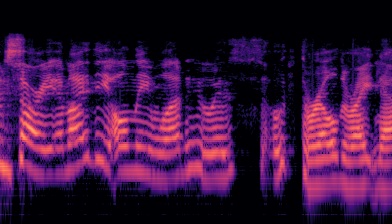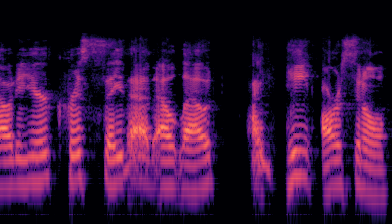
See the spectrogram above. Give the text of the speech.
I'm sorry, am I the only one who is so thrilled right now to hear Chris say that out loud? I hate Arsenal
